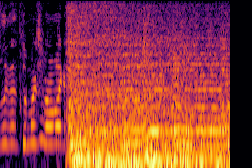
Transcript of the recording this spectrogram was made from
just like that too much for my.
